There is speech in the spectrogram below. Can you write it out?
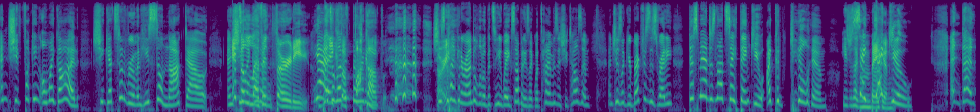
And she fucking oh my god. She gets to the room and he's still knocked out. And it's she like, kinda- eleven thirty. Yeah, it's Wake the fuck up. She's clanking around a little bit, so he wakes up and he's like, "What time is it?" She tells him, and she's like, "Your breakfast is ready." This man does not say thank you. I could kill him. He's just like say "Mm, bacon. thank you. And then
